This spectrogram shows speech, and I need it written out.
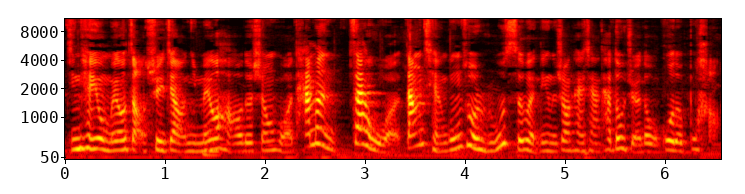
今天又没有早睡觉，你没有好好的生活，他们在我当前工作如此稳定的状态下，他都觉得我过得不好。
